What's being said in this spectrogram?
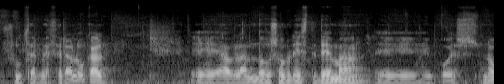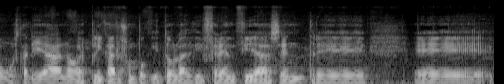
su cervecera local. Eh, hablando sobre este tema, eh, pues nos gustaría ¿no? explicaros un poquito las diferencias entre eh,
